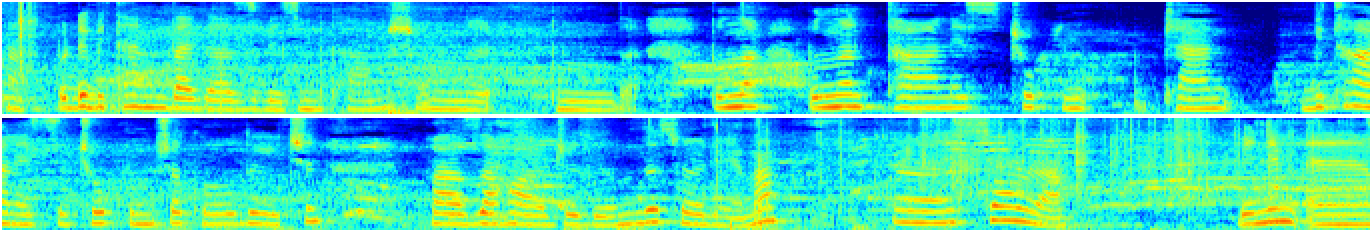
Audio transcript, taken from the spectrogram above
Ha, burada bir tane daha gazlı bezim kalmış. Onları, bunun da. Bunlar, bunların tanesi çok yum- bir tanesi çok yumuşak olduğu için fazla harcadığımı da söyleyemem. Ee, sonra benim e,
